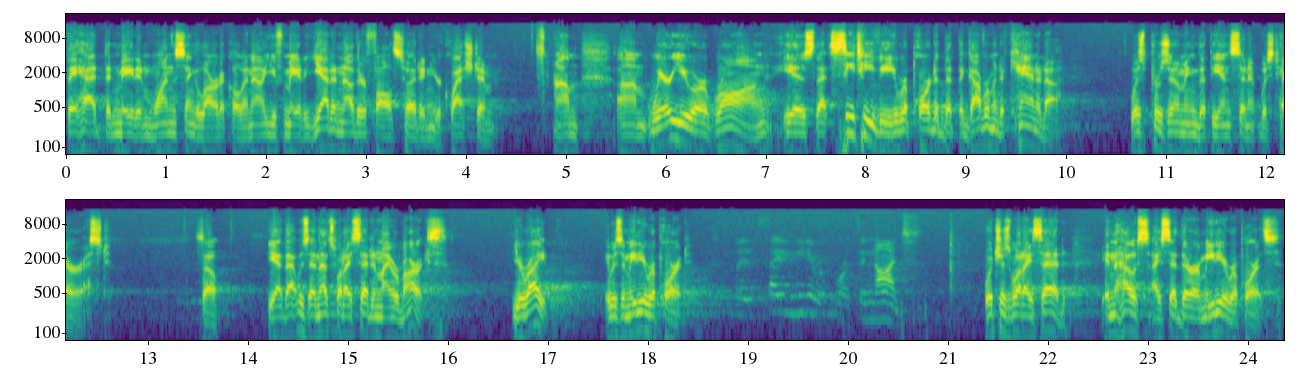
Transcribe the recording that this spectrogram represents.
they had been made in one single article, and now you've made yet another falsehood in your question. Um, um, where you are wrong is that CTV reported that the government of Canada was presuming that the incident was terrorist. So yeah, that was, and that's what I said in my remarks. You're right. It was a media report. But it's citing media reports and not. Which is what I said. In the House, I said there are media reports.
